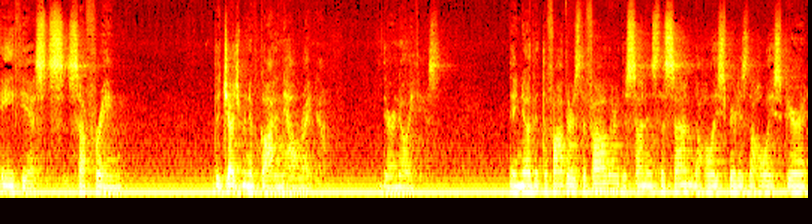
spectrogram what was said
atheists suffering the judgment of God in hell right now. There are no atheists. They know that the Father is the Father, the Son is the Son, the Holy Spirit is the Holy Spirit.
